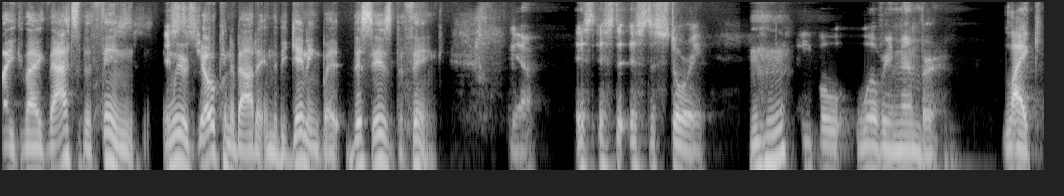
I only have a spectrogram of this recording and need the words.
Like like that's the thing. It's, we were joking about it in the beginning, but this is the thing. Yeah. It's it's the it's the story. Mm-hmm. People will remember. Like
